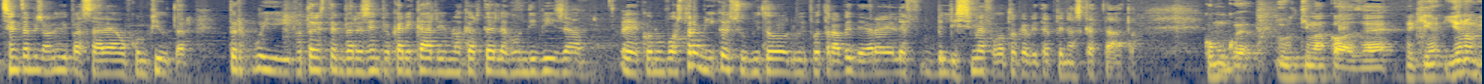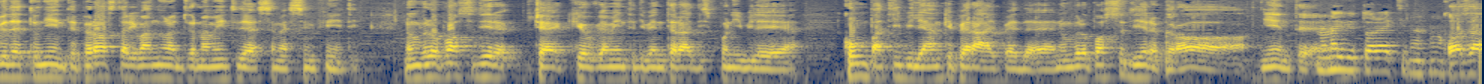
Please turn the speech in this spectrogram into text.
senza bisogno di passare a un computer. Per cui potreste per esempio caricarli in una cartella condivisa eh, con un vostro amico e subito lui potrà vedere le bellissime foto che avete appena scattato. Comunque, ultima cosa, eh, perché io non vi ho detto niente, però sta arrivando un aggiornamento di SMS Infinity. Non ve lo posso dire, cioè che ovviamente diventerà disponibile compatibile anche per iPad, eh, non ve lo posso dire, però niente. Non hai detto Retina? No. Cosa?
